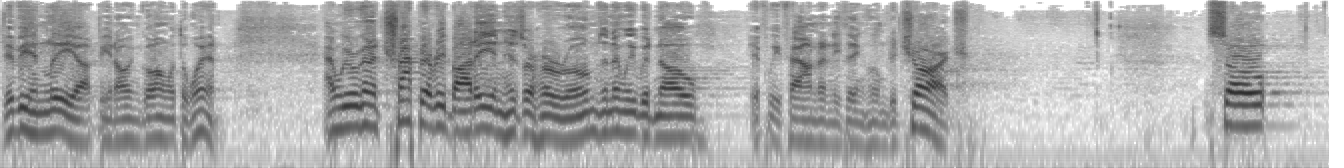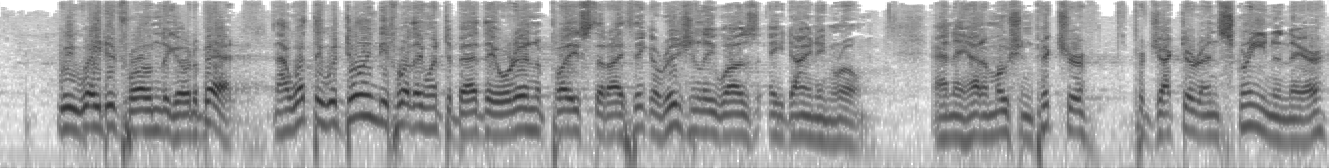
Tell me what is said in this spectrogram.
Vivien Leigh up, you know, and Gone with the Wind. And we were going to trap everybody in his or her rooms, and then we would know if we found anything whom to charge. So we waited for them to go to bed. Now, what they were doing before they went to bed, they were in a place that I think originally was a dining room. And they had a motion picture projector and screen in there.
